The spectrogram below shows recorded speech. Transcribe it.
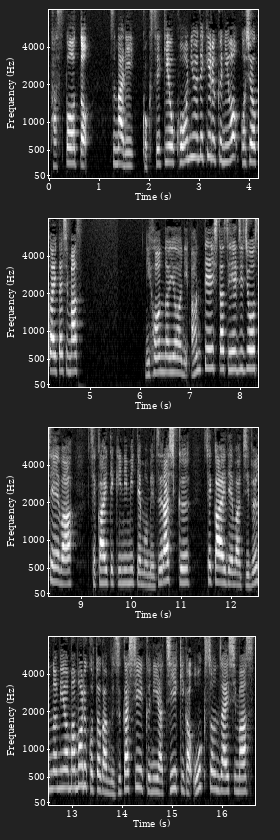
パスポート、つまり国籍を購入できる国をご紹介いたします。日本のように安定した政治情勢は世界的に見ても珍しく、世界では自分の身を守ることが難しい国や地域が多く存在します。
